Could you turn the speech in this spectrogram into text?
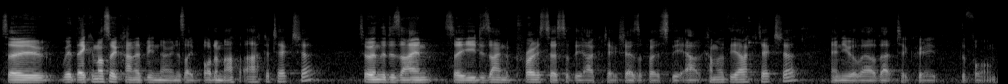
So they can also kind of be known as like bottom-up architecture. So in the design, so you design the process of the architecture as opposed to the outcome of the architecture, and you allow that to create the form.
